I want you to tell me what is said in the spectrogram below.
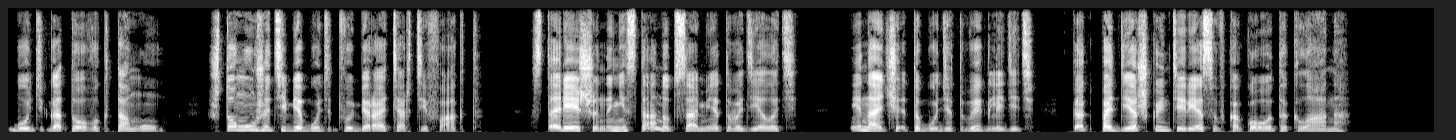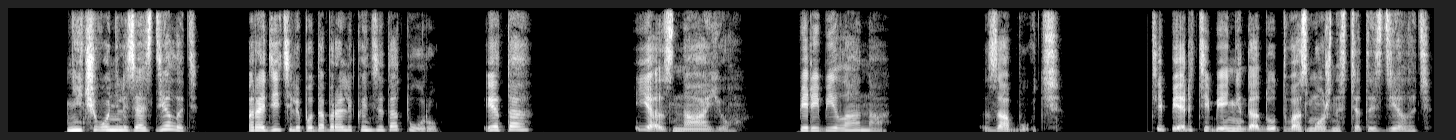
«Будь готова к тому, что мужа тебе будет выбирать артефакт. Старейшины не станут сами этого делать, иначе это будет выглядеть как поддержка интересов какого-то клана. Ничего нельзя сделать? Родители подобрали кандидатуру. Это... Я знаю, перебила она. Забудь. Теперь тебе не дадут возможность это сделать.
